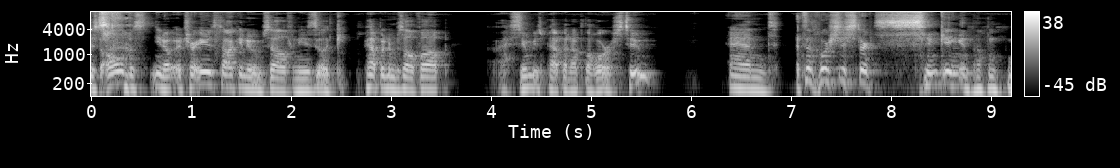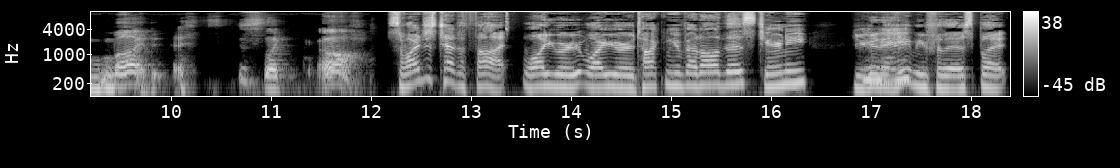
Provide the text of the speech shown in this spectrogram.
just all of us, you know, Atreyu is talking to himself and he's like pepping himself up. I assume he's pepping up the horse too. And the horse just starts sinking in the mud. It's just like, oh. So I just had a thought while you were while you were talking about all this, Tierney. You're mm-hmm. gonna hate me for this, but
